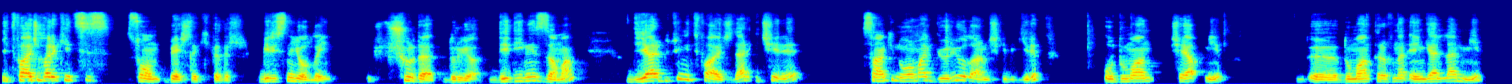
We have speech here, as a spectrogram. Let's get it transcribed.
itfaiyeci hareketsiz son 5 dakikadır. Birisini yollayın. Şurada duruyor dediğiniz zaman diğer bütün itfaiyeciler içeri sanki normal görüyorlarmış gibi girip o duman şey yapmayıp e, duman tarafından engellenmeyip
